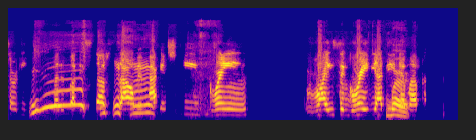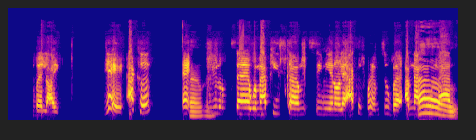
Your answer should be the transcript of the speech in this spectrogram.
turkey, motherfucking stuffed salmon, mm-hmm. mac and cheese, greens, rice and gravy. I did that Word. motherfucker. But like, yeah, I cook. And you know what saying? When my piece come, see me and all that, I cook for him too. But I'm not gonna. Oh,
